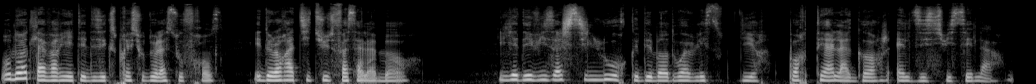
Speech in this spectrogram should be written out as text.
On note la variété des expressions de la souffrance et de leur attitude face à la mort. Il y a des visages si lourds que des mains doivent les soutenir, portées à la gorge, elles essuient ses larmes.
